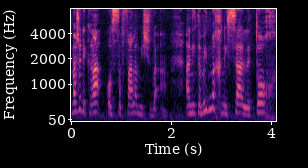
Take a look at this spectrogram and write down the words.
מה שנקרא הוספה למשוואה. אני תמיד מכניסה לתוך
